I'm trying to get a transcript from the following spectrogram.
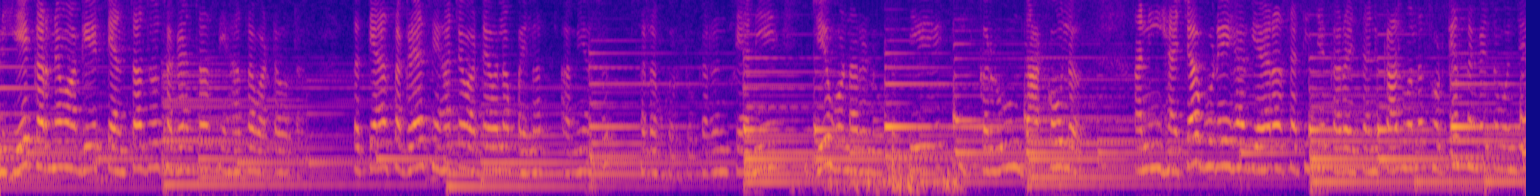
आणि हे करण्यामागे त्यांचा जो सगळ्यांचा सिंहाचा वाटा होता तर त्या सगळ्या सिंहाच्या वाट्याला पहिला आम्ही असं सलाम करतो. कारण त्याने जे होणारं नव्हतं ते करून दाखवलं. आणि ह्याच्या पुढे ह्या विहारासाठी जे करायचं आणि काल मला थोडक्यात सांगायचं म्हणजे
